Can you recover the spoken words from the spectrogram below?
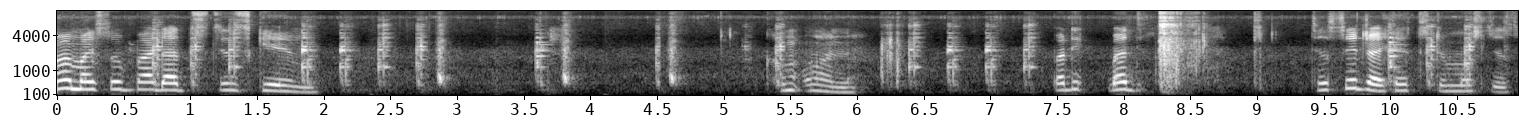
Why am I so bad at this game? Come on. Buddy, but the stage I hate the most is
